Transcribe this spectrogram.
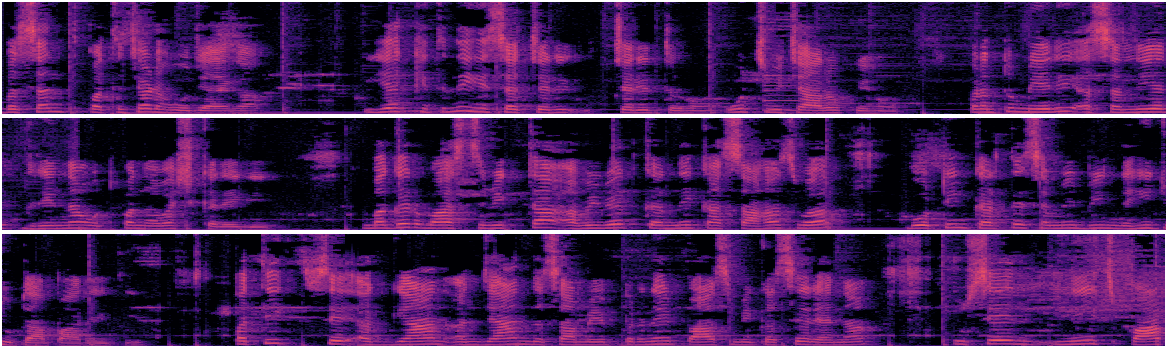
बसंत पतझड़ हो जाएगा। यह कितने ही चरित्र हों, उच्च विचारों के हों, परंतु मेरी असलियत घृणा उत्पन्न अवश्य करेगी। मगर वास्तविकता अभिव्यक्त करने का साहस वह बोटिंग करते समय भी नहीं जुटा पा रही थी। पति से अज्ञान, अनजान दशा में प्रणय पास में कसे रहना, उसे नीच पाप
